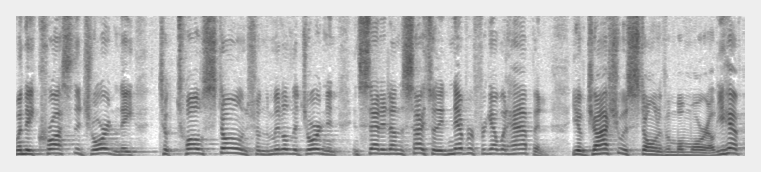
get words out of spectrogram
when they crossed the Jordan, they took 12 stones from the middle of the Jordan and, and set it on the side so they'd never forget what happened. You have Joshua's stone of a memorial. You have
